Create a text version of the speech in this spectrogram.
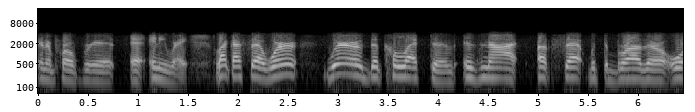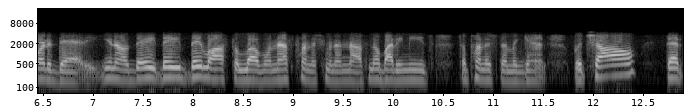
inappropriate at any rate. Like I said, we're where the collective is not upset with the brother or the daddy. You know, they they they lost a loved one. That's punishment enough. Nobody needs to punish them again. But y'all that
